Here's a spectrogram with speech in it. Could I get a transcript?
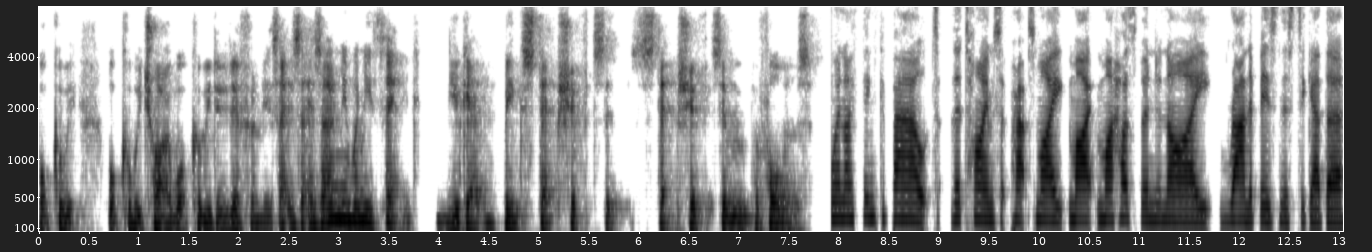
What could we what could we try? What could we do differently? It's, it's, it's only when you think you get big step shifts step shifts in performance. When I think about the times that perhaps my my my husband and I ran a business together,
